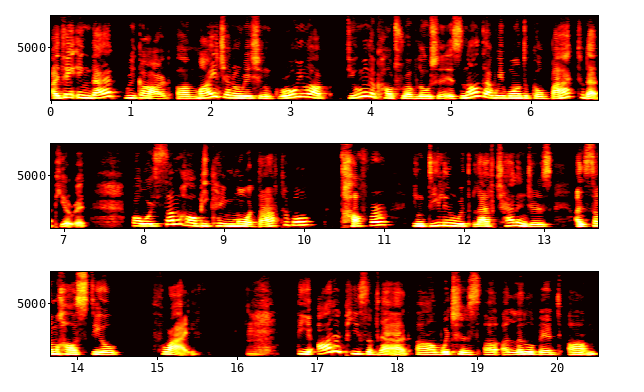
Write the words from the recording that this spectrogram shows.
I think in that regard, uh, my generation growing up during the Cultural Revolution is not that we want to go back to that period, but we somehow became more adaptable, tougher in dealing with life challenges, and somehow still thrive. Mm. The other piece of that, uh, which is a, a little bit um,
